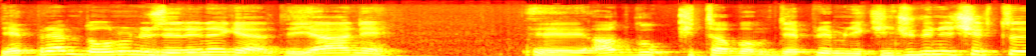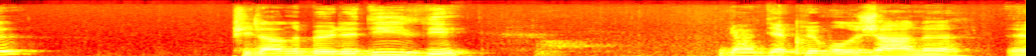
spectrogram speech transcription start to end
Deprem de onun üzerine geldi. Yani e, Adguk kitabım depremin ikinci günü çıktı. Planı böyle değildi. Yani deprem olacağını e,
